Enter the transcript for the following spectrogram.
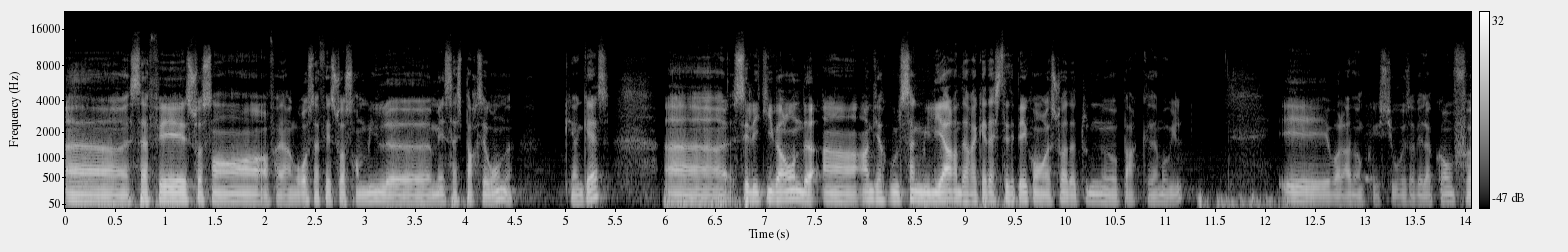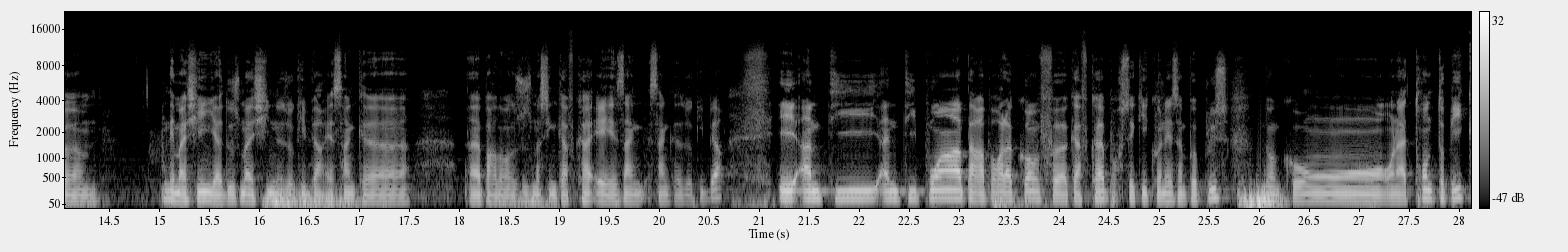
Euh, ça fait 60, enfin, en gros, ça fait 60 000 messages par seconde qui encaisse. c'est l'équivalent de 1,5 milliard de requêtes HTTP qu'on reçoit de tous nos parcs mobiles. Et voilà, donc si vous avez la conf des machines, il y a 12 machines Zookeeper et 5 euh, pardon, juste Machine Kafka et 5, 5 Zookeeper. Et un petit, un petit point par rapport à la conf euh, Kafka, pour ceux qui connaissent un peu plus. Donc, on, a 30 topics.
